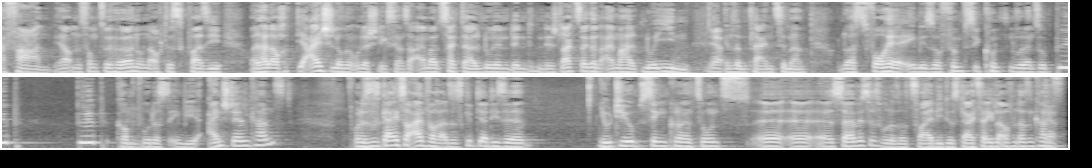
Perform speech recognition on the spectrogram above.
erfahren, ja, um den Song zu hören und auch das quasi, weil halt auch die Einstellungen unterschiedlich sind. Also einmal zeigt er halt nur den, den, den Schlagzeuger und einmal halt nur ihn Ja. in so einem kleinen Zimmer. Und du hast vorher irgendwie so fünf Sekunden, wo dann so büb, büb kommt, wo du das irgendwie einstellen kannst. Und es ist gar nicht so einfach. Also es gibt ja diese YouTube-Synchronisations-Services, äh, äh, Services, wo du so zwei Videos gleichzeitig laufen lassen kannst.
